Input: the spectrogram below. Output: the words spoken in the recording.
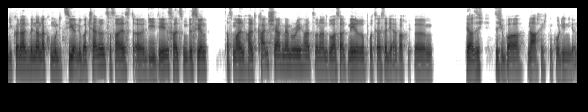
die können halt miteinander kommunizieren über Channels. Das heißt, äh, die Idee ist halt so ein bisschen, dass man halt kein Shared Memory hat, sondern du hast halt mehrere Prozesse, die einfach ähm, ja, sich, sich über Nachrichten koordinieren.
